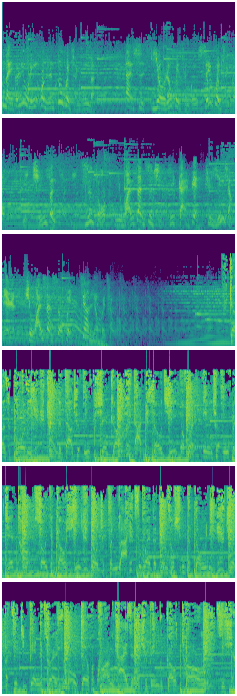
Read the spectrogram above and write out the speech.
每个六零后的人都会成功的，但是有人会成功。谁会成功？你勤奋，你执着，你完善自己，你改变，去影响别人，去完善社会，这样的人会成功。隔着玻璃看得到却无法邂逅，打开手机又会却无法接通，所有勾心斗角本来是为了填充新的动力，却把自己变得脆弱。对话框开着却并不沟通，只想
